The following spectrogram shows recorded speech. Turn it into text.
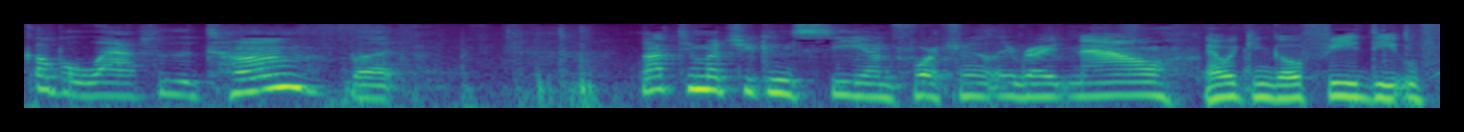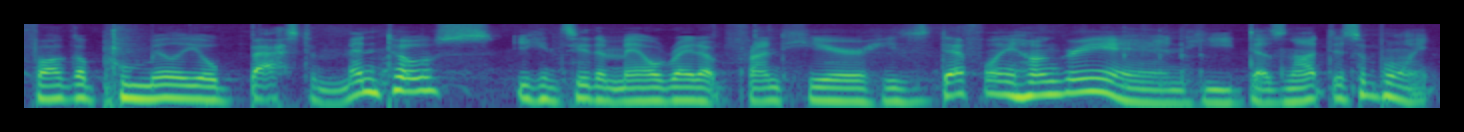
Couple laps of the tongue, but not too much you can see, unfortunately, right now. Now we can go feed the Oophaga pumilio Bastimentos. You can see the male right up front here. He's definitely hungry, and he does not disappoint.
